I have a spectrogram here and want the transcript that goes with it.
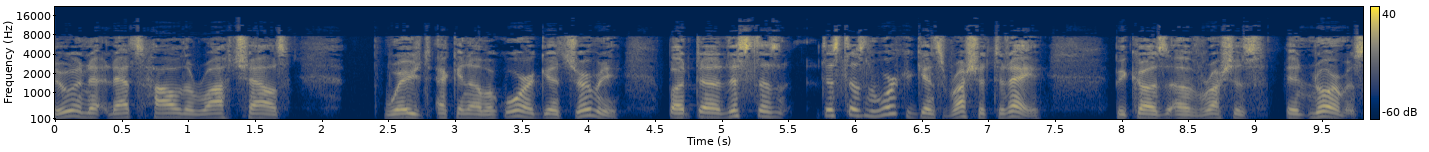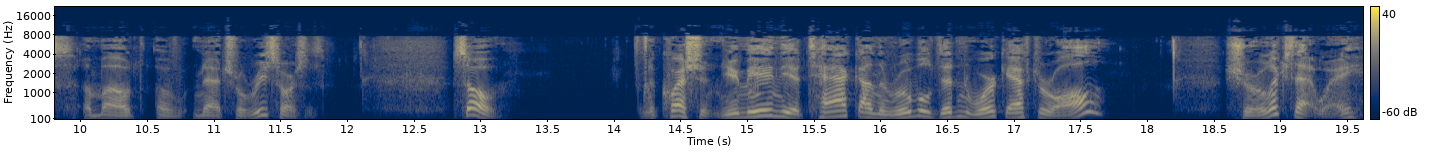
II, and that's how the Rothschilds waged economic war against Germany. But uh, this doesn't this doesn't work against Russia today because of Russia's enormous amount of natural resources. So, the question, you mean the attack on the ruble didn't work after all? Sure looks that way.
